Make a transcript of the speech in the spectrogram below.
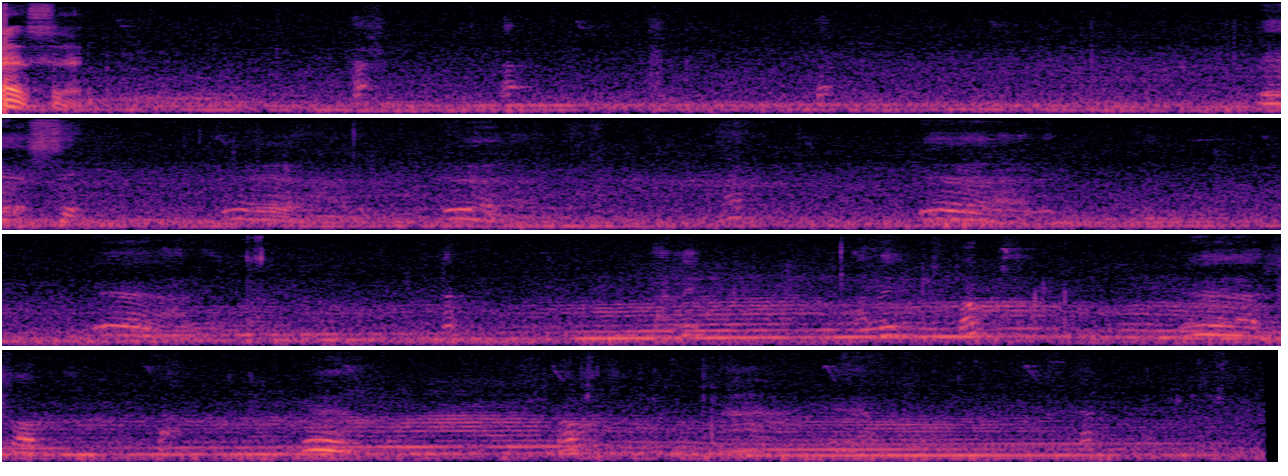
That's it. That's it. Yeah. Yeah. Yeah. Yeah. think. I think. Yeah. Yeah.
